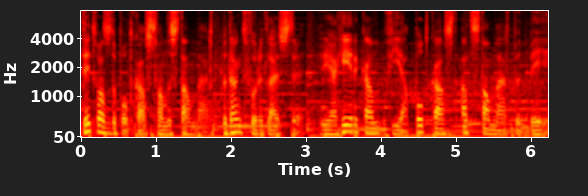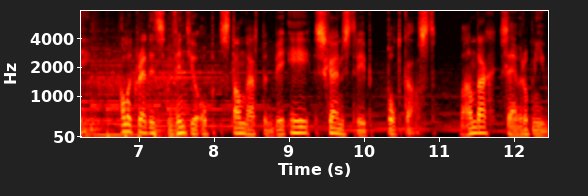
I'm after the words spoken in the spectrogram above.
Dit was de podcast van De Standaard. Bedankt voor het luisteren. Reageren kan via podcast.standaard.be. Alle credits vind je op standaard.be-podcast. Maandag zijn we opnieuw.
